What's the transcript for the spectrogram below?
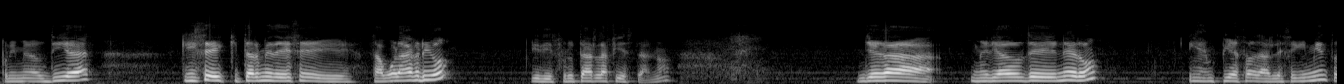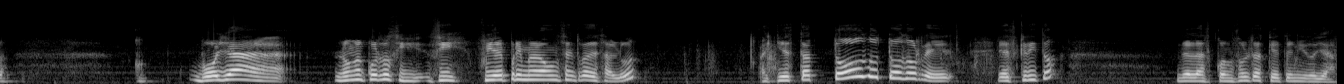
primeros días quise quitarme de ese sabor agrio y disfrutar la fiesta, ¿no? Llega mediados de enero y empiezo a darle seguimiento. Voy a... No me acuerdo si... Sí, fui el primero a un centro de salud. Aquí está todo, todo escrito de las consultas que he tenido ya.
